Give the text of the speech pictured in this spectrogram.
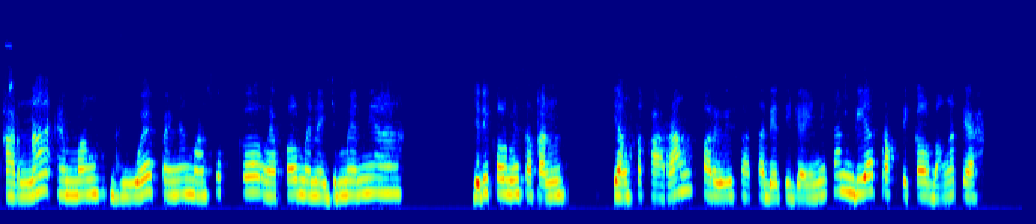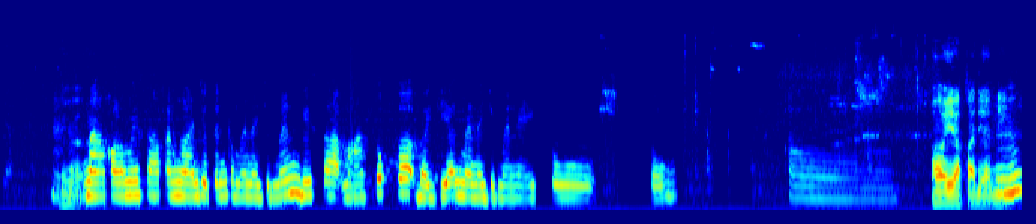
karena emang gue pengen masuk ke level manajemennya. Jadi kalau misalkan yang sekarang pariwisata D3 ini kan dia praktikal banget ya. iya. Nah, kalau misalkan ngelanjutin ke manajemen bisa masuk ke bagian manajemennya itu. Tuh. Oh. Oh iya Kak Diani, Hmm.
